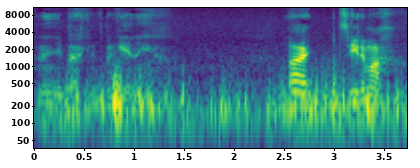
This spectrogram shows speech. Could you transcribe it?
And then you're back at the beginning. Alright, see you tomorrow.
